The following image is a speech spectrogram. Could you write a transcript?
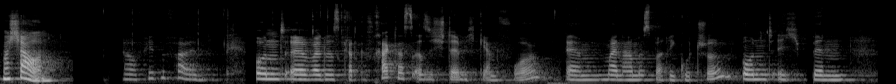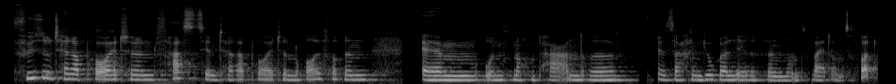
mal schauen. Ja, auf jeden Fall. Und äh, weil du das gerade gefragt hast, also ich stelle mich gern vor. Ähm, mein Name ist Barry Gutsche und ich bin Physiotherapeutin, Faszientherapeutin, Räuferin ähm, und noch ein paar andere Sachen Yoga-Lehrerin und so weiter und so fort.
